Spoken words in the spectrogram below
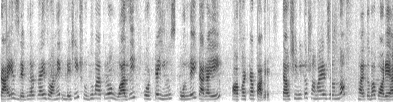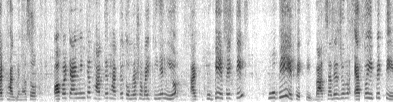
প্রাইস রেগুলার প্রাইস অনেক বেশি, শুধুমাত্র ওয়াজিফ কোডটা ইউজ করলেই তারা এই অফারটা পাবে। তাও সীমিত সময়ের জন্য হয়তোবা পরে আর থাকবে না। সো অফার টাইমিংটা থাকতে থাকতে তোমরা সবাই কিনে নিও। আর খুবই এফেক্টিভ খুবই এফেক্টিভ বাচ্চাদের জন্য এত ইফেক্টিভ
